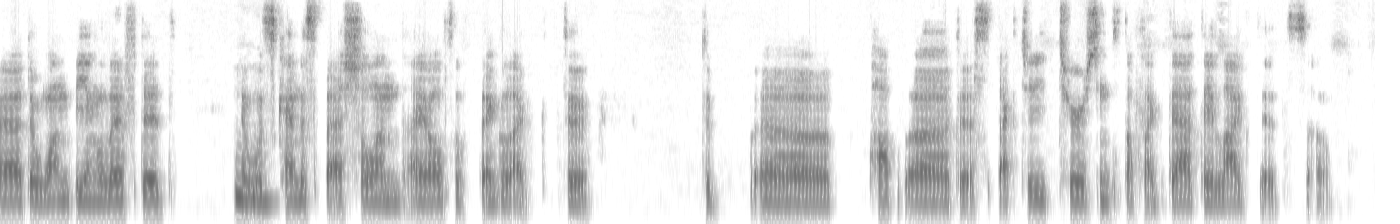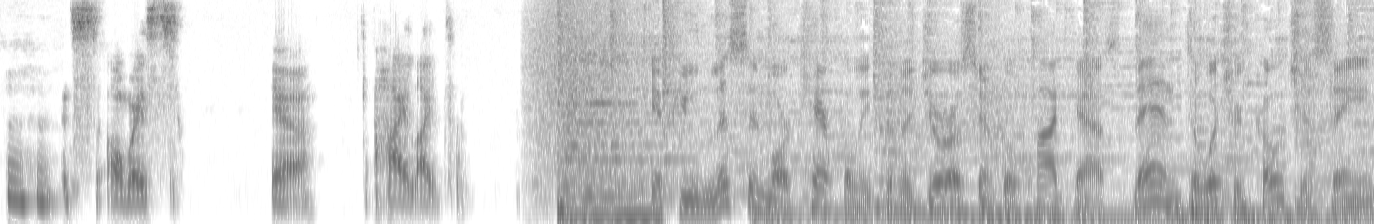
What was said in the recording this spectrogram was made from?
uh, the one being lifted. Mm-hmm. It was kind of special, and I also think like the the uh, pop uh, the spectators and stuff like that they liked it. So mm-hmm. it's always yeah a highlight. If you listen more carefully to the Juro Synchro podcast than to what your coach is saying,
